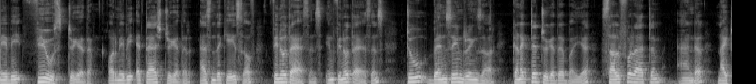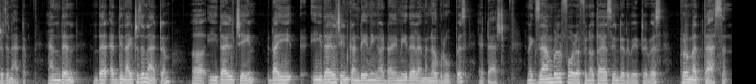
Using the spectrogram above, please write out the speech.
may be fused together or may be attached together as in the case of phenothiazines. In phenothiazines, two benzene rings are connected together by a sulfur atom and a nitrogen atom. And then the, at the nitrogen atom, uh, ethyl chain, di, ethyl chain containing a dimethyl amino group is attached. An example for a phenothiazine derivative is promethazine.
